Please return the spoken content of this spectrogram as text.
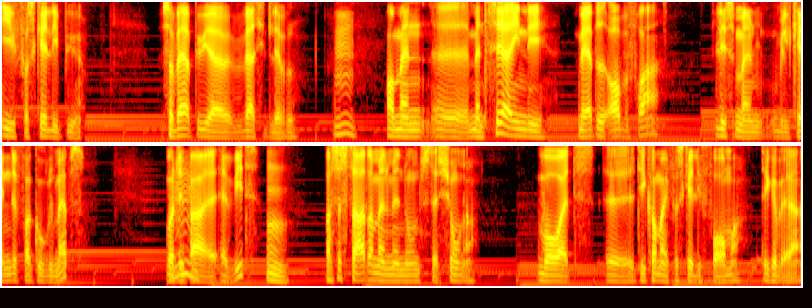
i forskellige byer. Så hver by er hver sit level. Mm. Og man, øh, man ser egentlig mappet oppefra, ligesom man vil kende det fra Google Maps, hvor mm. det Mm. bare er hvidt. Mm. Og så starter man med nogle stationer, hvor at, øh, de kommer i forskellige former. Det kan være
